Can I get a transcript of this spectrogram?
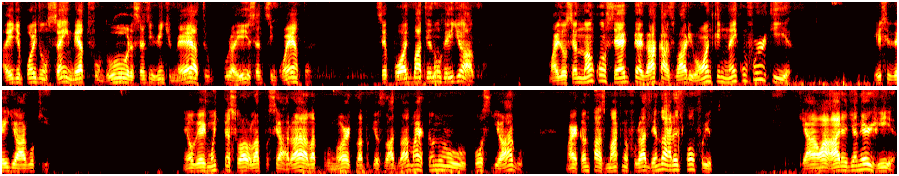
Aí depois de uns 100 metros de fundura, 120 metros, por aí, 150, você pode bater num veio de água. Mas você não consegue pegar com as variônicas nem com forquia. Esse veio de água aqui. Eu vejo muito pessoal lá pro Ceará, lá pro norte, lá para aqueles lados lá, marcando o poço de água, marcando para as máquinas furar dentro da área de conflito. Que é uma área de energia.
